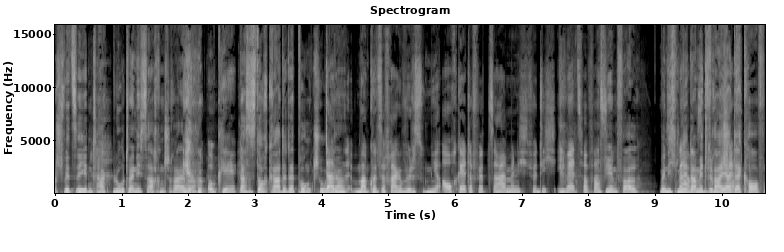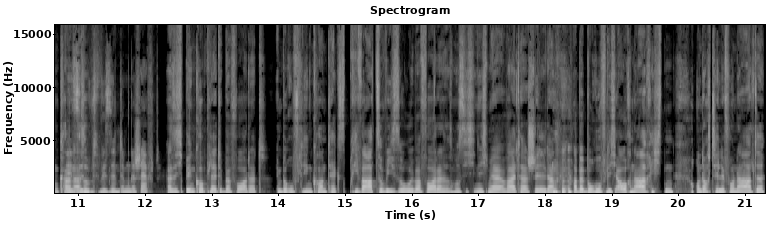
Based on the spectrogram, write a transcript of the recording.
schwitze jeden Tag Blut, wenn ich Sachen schreibe. Okay. Das ist doch gerade der Punkt, Julia. Dann mal kurze Frage, würdest du mir auch Geld dafür zahlen, wenn ich für dich E-Mails verfasse? Auf jeden Fall. Wenn ich Klar, mir damit Freiheit erkaufen kann. wir, Also, sind, wir sind im Geschäft. also ich bin komplett überfordert im beruflichen Kontext, privat sowieso überfordert, das muss ich nicht mehr weiter schildern, aber beruflich auch Nachrichten und auch Telefonate.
